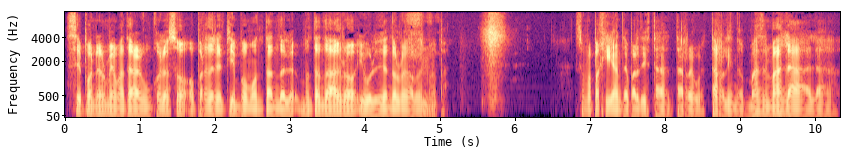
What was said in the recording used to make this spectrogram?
sé ponerme a matar a algún coloso o perder el tiempo montando, montando agro y boludeando alrededor del mapa. Es un mapa gigante, aparte y está, está, re, está re lindo. Más, más la, la-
